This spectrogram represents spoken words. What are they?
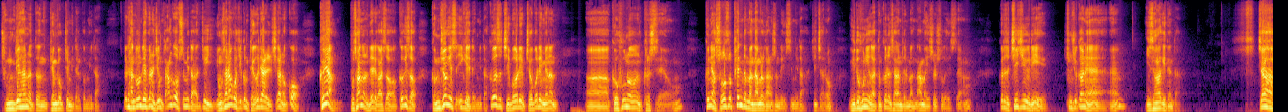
중대한 어떤 변곡점이 될 겁니다. 그래 한동훈 대표는 지금 딴 거 없습니다. 용산하고 지금 대거리 할 시간 없고 그냥 부산으로 내려가서 거기서 검정에서 이겨야 됩니다. 그것을 지버리, 져버리면은, 어, 그 후는 글쎄요. 그냥 소수 팬들만 남을 가능성도 있습니다. 진짜로. 위도훈이 같은 그런 사람들만 남아있을 수가 있어요. 그래서 지지율이 순식간에 에? 이상하게 된다. 자,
